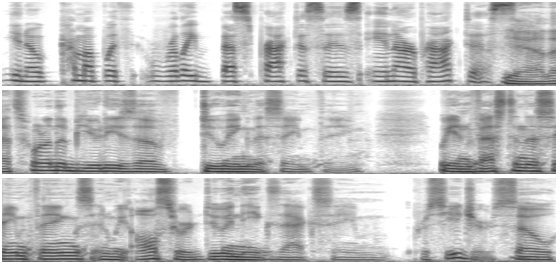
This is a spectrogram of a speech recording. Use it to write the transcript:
you know come up with really best practices in our practice. Yeah, that's one of the beauties of doing the same thing. We invest in the same things, and we also are doing the exact same procedures. So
